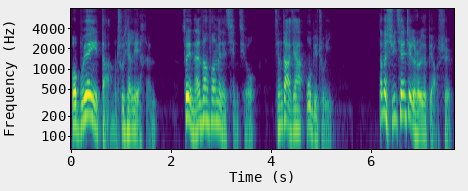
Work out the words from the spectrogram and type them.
我不愿意党出现裂痕，所以南方方面的请求，请大家务必注意。那么徐谦这个时候就表示。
